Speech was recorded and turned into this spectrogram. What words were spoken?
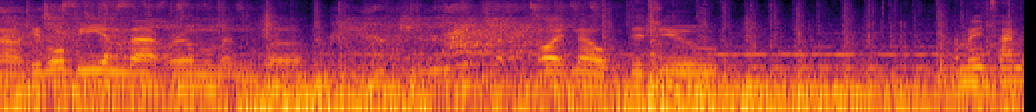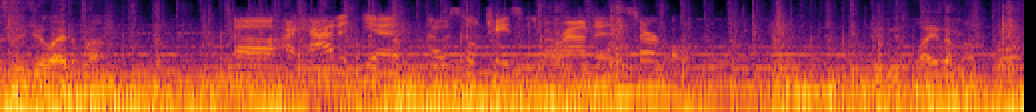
No, he will be in that room in the... Oh wait, no, did you... How many times did you light him up? Uh, I hadn't yet. I was still chasing him around in a circle. You didn't light him up yet.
